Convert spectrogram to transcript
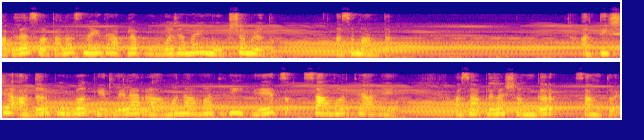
आपल्याला स्वतःलाच नाही तर आपल्या पूर्वजांनाही मोक्ष मिळतो. असं मानतात. अतिशय आदरपूर्वक घेतलेल्या रामनामातही हेच सामर्थ्य आहे असं आपल्याला शंकर सांगतोय.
